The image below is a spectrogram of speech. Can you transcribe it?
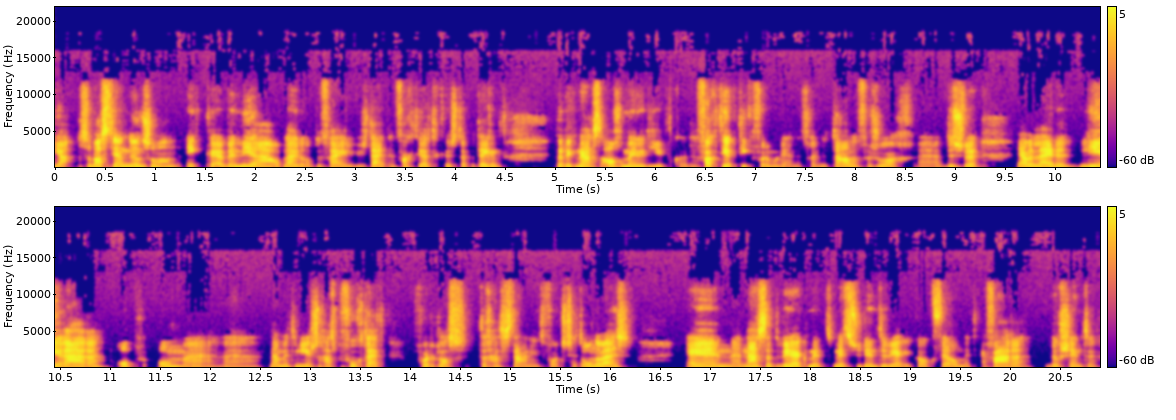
Ja, Sebastian Dunselman. Ik uh, ben leraaropleider op de Vrije Universiteit en vakdidacticus. Dat betekent dat ik naast algemene didactiek de vakdidactiek voor de moderne vreemde talen verzorg. Uh, dus we, ja, we leiden leraren op om uh, nou, met hun eerste bevoegdheid voor de klas te gaan staan in het voortgezet onderwijs. En naast het werk met, met studenten werk ik ook veel met ervaren docenten.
